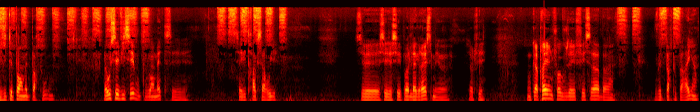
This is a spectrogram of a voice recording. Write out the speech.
N'hésitez pas à en mettre partout. Hein. Là où c'est vissé, vous pouvez en mettre, ça évitera que ça rouille. C'est pas de la graisse, mais euh, ça le fait. Donc après, une fois que vous avez fait ça, bah, vous faites partout pareil. Hein.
